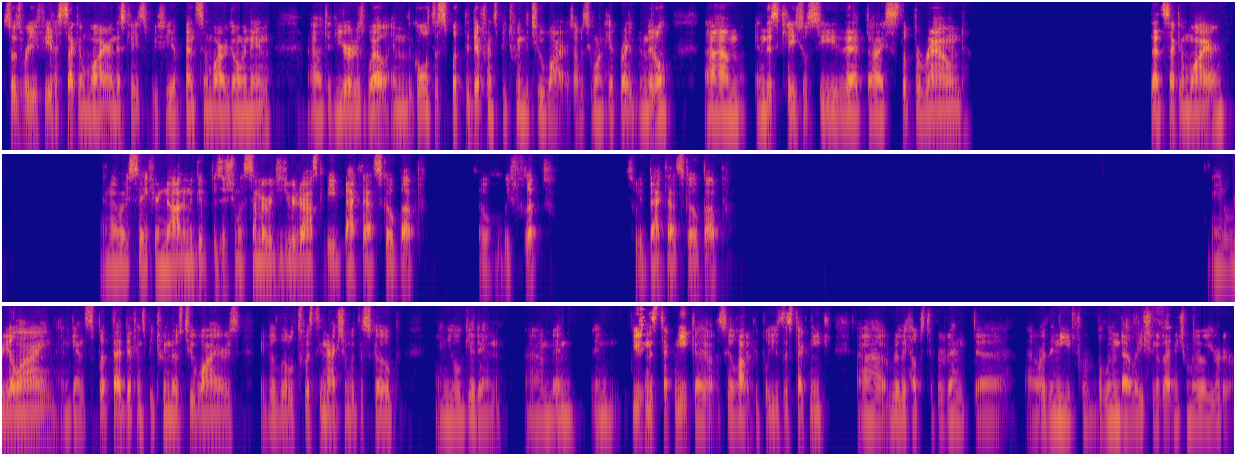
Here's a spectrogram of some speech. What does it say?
So it's where you feed a second wire. In this case, we see a Bentson wire going in uh, to the ureter as well. And the goal is to split the difference between the two wires. Obviously, we want to hit right in the middle. Um, in this case, you'll see that I slipped around that second wire. And I always say if you're not in a good position with semi-rigid ureteroscopy, back that scope up. So we flip, so we back that scope up. And realign, and again, split that difference between those two wires, maybe a little twisting action with the scope, and you'll get in. Um, and, and using this technique, uh, obviously a lot of people use this technique, uh, really helps to prevent uh, or the need for balloon dilation of that intramural ureter.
